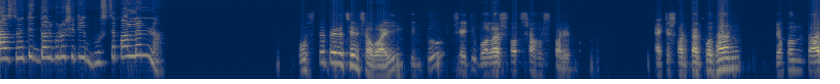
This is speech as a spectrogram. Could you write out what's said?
রাজনৈতিক দলগুলো সেটি বুঝতে পারলেন না? বুঝতে পেরেছেন সবাই, কিন্তু সেটি বলার সৎ সাহস করেন। একটা সরকার প্রধান যখন তার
